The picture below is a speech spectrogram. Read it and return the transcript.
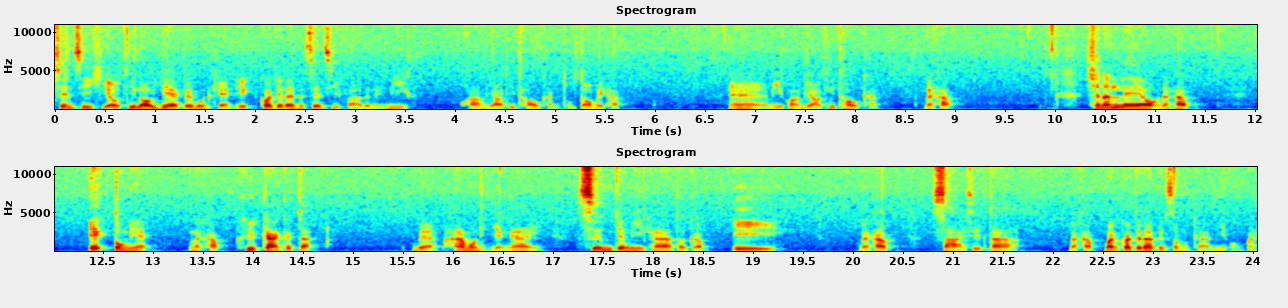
เส้นสีเขียวที่เราแยกไปบนแกน x ก็จะได้เป็นเส้นสีฟ้าตัวนี้มีความยาวที่เท่ากันถูกต้องไหมครับอ่ามีความยาวที่เท่ากันนะครับ ฉะนั้นแล้วนะครับ x ตรงนี้นะครับคือการกระจัดแบบฮาร์โมนิกอย่างง่าย ซึ่งจะมีค่าเท่ากับ a นะครับไซน์ซีตา นะครับ มันก็จะได้เป็นสมการนี้ออกมา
